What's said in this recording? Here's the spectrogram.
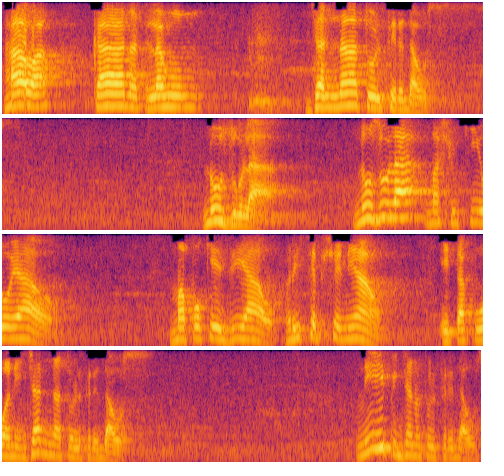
Hawa kanat lahum jannatul firdaus. Nuzula. Nuzula mashukio yao mapokezi yao reception yao. Itakuwa ni jannatul firdaus. Ni ipi jannatul firdaus?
